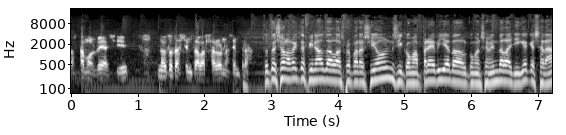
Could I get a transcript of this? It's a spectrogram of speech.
està molt bé així. No tot es centra a Barcelona, sempre. Tot això a la recta final de les preparacions i com a prèvia del començament de la Lliga, que serà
